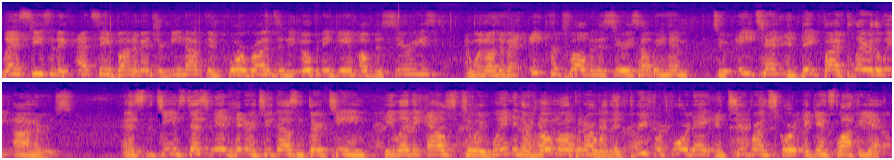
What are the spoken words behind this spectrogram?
Last season at St. Bonaventure, he knocked in four runs in the opening game of the series and went on to bat 8 for 12 in the series, helping him to A10 and Big Five Player of the Week honors. As the team's designated hitter in 2013, he led the Owls to a win in their home opener with a 3 for 4 day and two runs scored against Lafayette.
